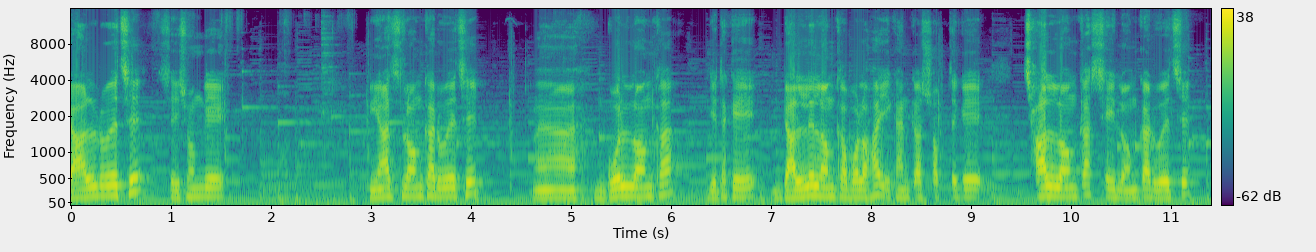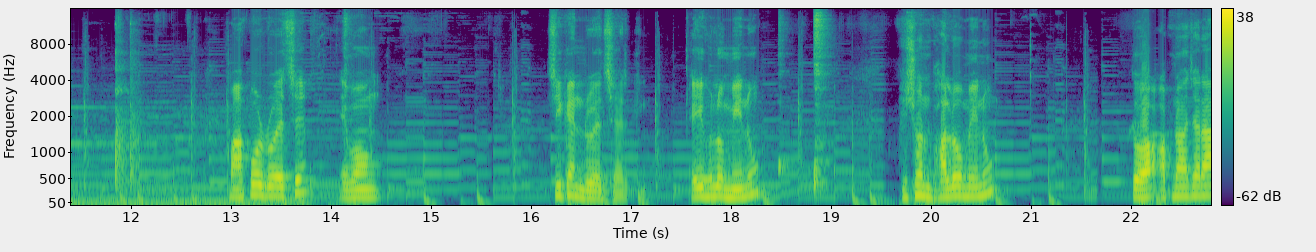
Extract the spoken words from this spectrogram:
ডাল রয়েছে, সেই সঙ্গে পেঁয়াজ লঙ্কা রয়েছে গোল লঙ্কা, যেটাকে ডাল্লে লঙ্কা বলা হয়, এখানকার সব থেকে ঝাল লঙ্কা, সেই লঙ্কা রয়েছে। পাঁপড় রয়েছে এবং চিকেন রয়েছে আর কি। এই হলো মেনু ভীষণ ভালো মেনু তো আপনারা যারা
